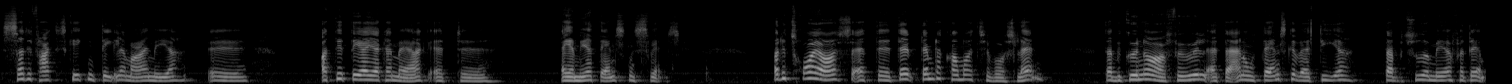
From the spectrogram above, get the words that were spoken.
så er det faktisk ikke en del af mig mere. Øh, og det er der, jeg kan mærke, at, øh, at jeg er mere dansk end svensk. Og det tror jeg også, at øh, dem, der kommer til vores land, der begynder at føle, at der er nogle danske værdier, der betyder mere for dem,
